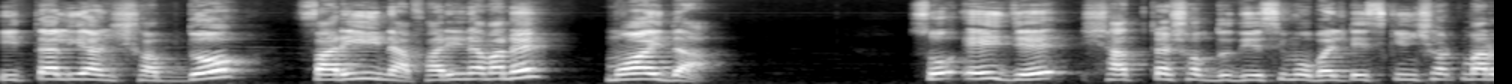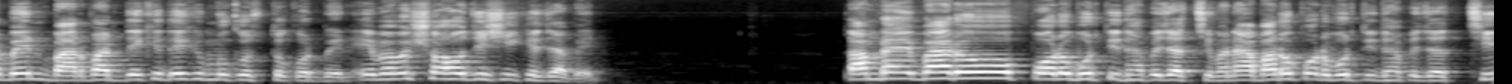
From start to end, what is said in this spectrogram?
ইতালিয়ান শব্দ ফারিনা। ফারিনা মানে ময়দা। সো এই যে সাতটা শব্দ দিয়েছি, মোবাইলটা স্ক্রিনশট মারবেন, বারবার দেখে দেখে মুখস্থ করবেন। এভাবে সহজে শিখে যাবেন। তো আমরা এবারও পরবর্তী ধাপে যাচ্ছি মানে আবারও পরবর্তী ধাপে যাচ্ছি।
